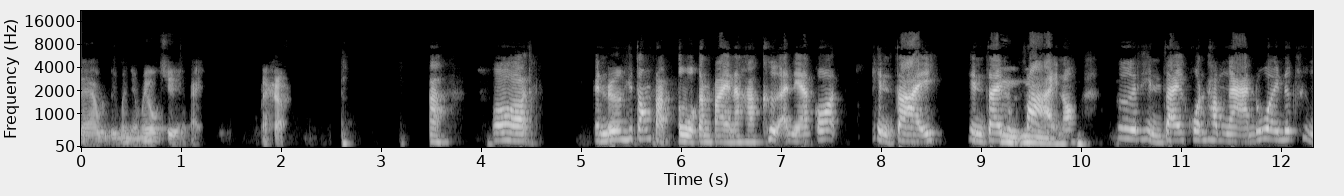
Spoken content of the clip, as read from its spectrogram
แล้ว หรือมันยังไม่โอเคยังไงนะครับค่ะก็เป็นเรื่องที่ต้องปรับตัวกันไปนะคะ คืออันเนี้ยก็เห็นใจเห็นใจทุกฝ่ายเนาะคือเห็นใจคนทำงานด้วยนึกถึง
